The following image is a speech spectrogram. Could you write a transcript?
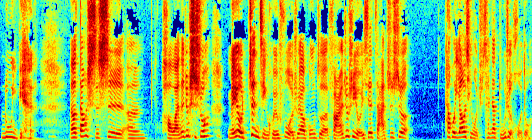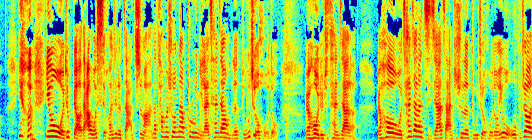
撸一遍。然后当时是嗯，好玩的就是说没有正经回复我说要工作，反而就是有一些杂志社，他会邀请我去参加读者活动，因为因为我就表达我喜欢这个杂志嘛，那他们说那不如你来参加我们的读者活动，然后我就去参加了。然后我参加了几家杂志社的读者活动，因为我我不知道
